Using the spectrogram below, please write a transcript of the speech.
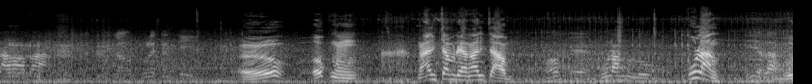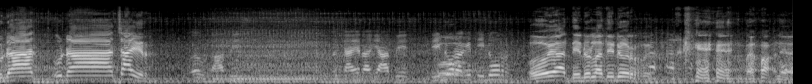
Tahu apa? Enggak Hercules nanti. Oh, oh, ng- ngancam dia ngancam. Oke, pulang dulu. Pulang. Iyalah. Udah udah cair. Oh, udah habis. Udah cair lagi habis. Tidur Oh. lagi tidur. Oh ya, tidurlah tidur. Bawa dia.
